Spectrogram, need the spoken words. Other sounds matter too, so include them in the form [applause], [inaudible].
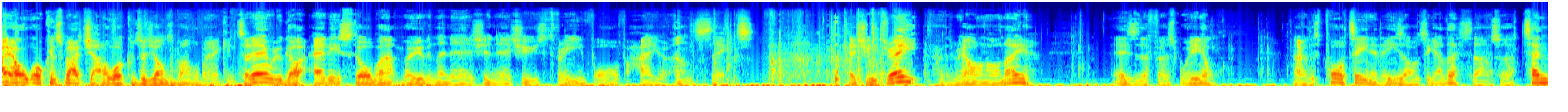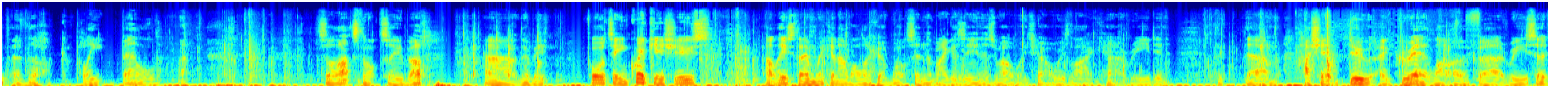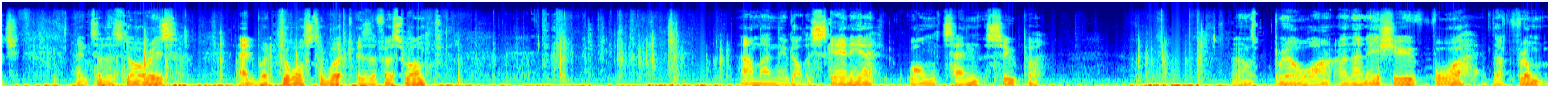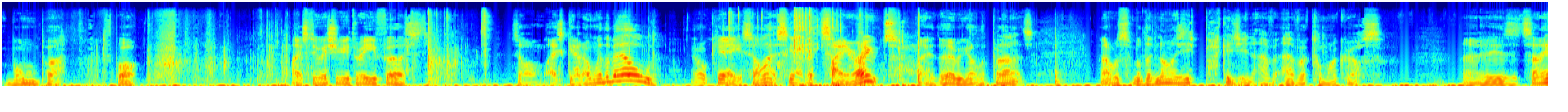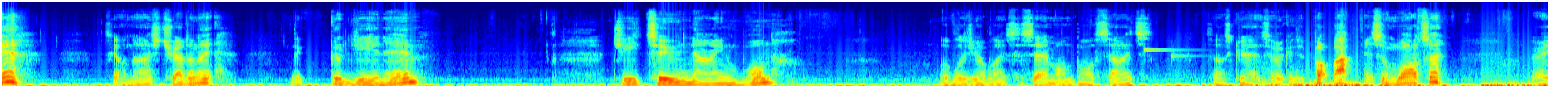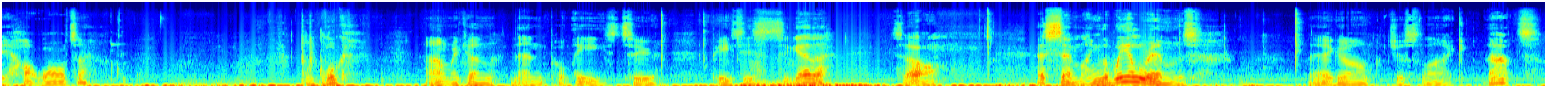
Hi all, welcome to my channel, welcome to John's Model Making. Today we've got Eddie Stobart Moving the Nation issues 3, 4, 5 and 6. Issue 3, as we all know now, is the first wheel. Now there's 14 of these altogether, so that's a tenth of the complete build. [laughs] so that's not too bad. Uh, there'll be 14 quick issues at least then we can have a look at what's in the magazine as well which I always like uh, reading. Um, Hachette do a great lot of uh, research into the stories. Edward goes to work is the first one. And then they've got the Scania 110 Super. That's brilliant. And then issue 4 the front bumper. But let's do issue 3 first so let's get on with the build. Okay, so let's get the tyre out. Right, there we got the parts. That was some of the noisiest packaging I've ever come across. Uh, here's the tyre. It's got a nice tread on it. The Goodyear name. G291. Lovely job, like it's the same on both sides. So that's great. So we can just pop that in some water. Very hot water. Glug glug and we can then put these two pieces together. So assembling the wheel rims. There go just like that.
